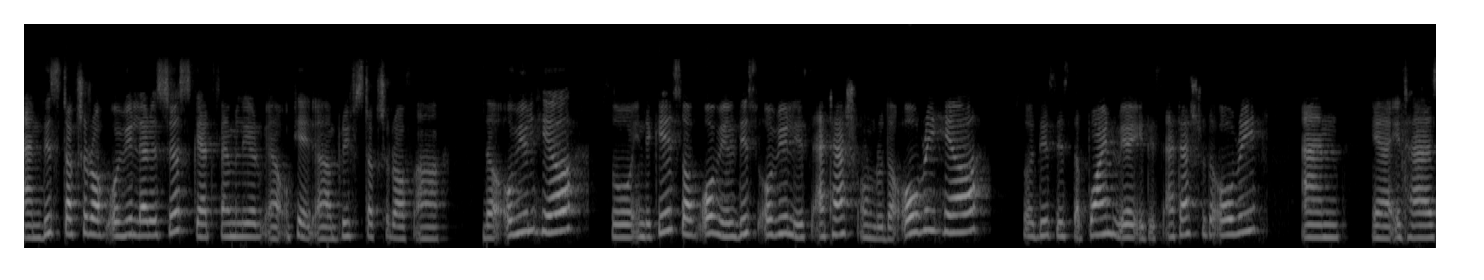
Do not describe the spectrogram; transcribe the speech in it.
and this structure of ovule let us just get familiar uh, okay uh, brief structure of uh, the ovule here. So in the case of ovule this ovule is attached onto the ovary here. So this is the point where it is attached to the ovary. And it has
